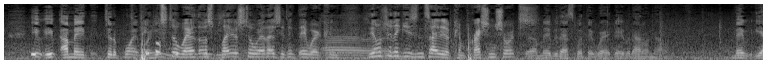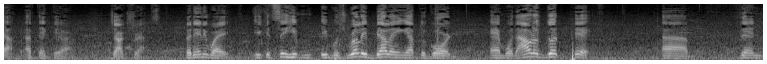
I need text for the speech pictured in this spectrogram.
he, he, I mean, to the point Do where people he, still wear those. Players still wear those. You think they wear? Con- uh, don't you think he's inside their compression shorts? Well, maybe that's what they wear, David. I don't know. Maybe, yeah, I think they are jock straps. But anyway, you can see he he was really bellying up to Gordon, and without a good pick, um, then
